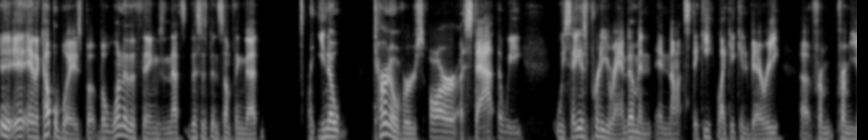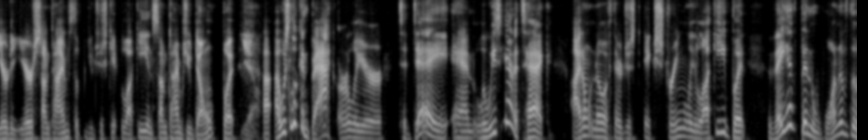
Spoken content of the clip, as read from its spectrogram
in, in a couple ways. But but one of the things, and that's this has been something that you know turnovers are a stat that we we say is pretty random and and not sticky. Like it can vary uh, from from year to year. Sometimes the- you just get lucky, and sometimes you don't. But Yeah. uh, I was looking back earlier today, and Louisiana Tech. I don't know if they're just extremely lucky, but they have been one of the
